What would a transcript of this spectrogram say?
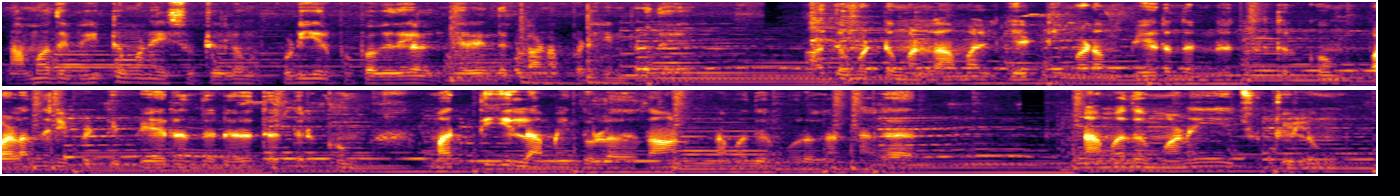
நமது வீட்டுமனை சுற்றிலும் குடியிருப்பு பகுதிகள் நிறைந்து காணப்படுகின்றது. அது மட்டுமல்லாமல் எட்டிமடம் பேருந்து நிறுத்தத்திற்கும் பழந்தனிப்பட்டி பேருந்து நிறுத்தத்திற்கும் மத்தியில் அமைந்துள்ளதுதான் நமது முருகன் நகர். நமது மனையை சுற்றிலும்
